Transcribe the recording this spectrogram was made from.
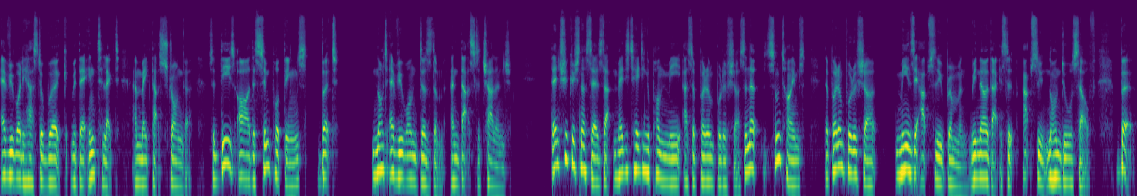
Everybody has to work with their intellect and make that stronger. So these are the simple things, but not everyone does them. And that's the challenge. Then Sri Krishna says that meditating upon me as a Param Purusha. So now, sometimes the Param Purusha means the absolute Brahman. We know that it's the absolute non-dual self. But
